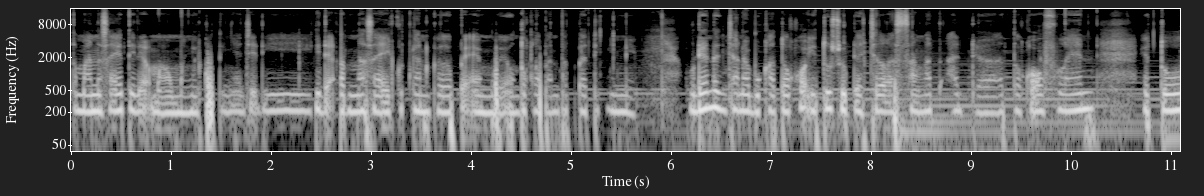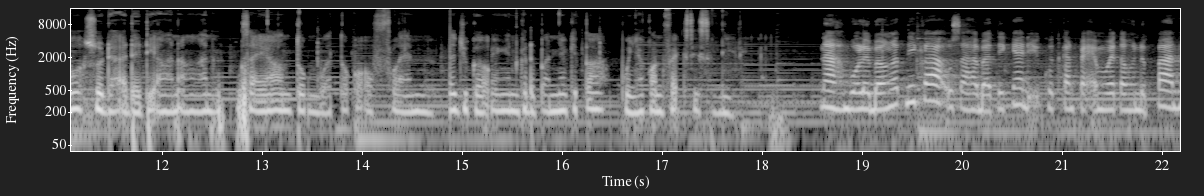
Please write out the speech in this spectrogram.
teman saya tidak mau mengikutinya. Jadi tidak pernah saya ikutkan ke PMW untuk 84 batik ini. Kemudian rencana buka toko itu sudah jelas sangat ada. Toko offline itu sudah ada di angan-angan saya untuk membuat toko offline. Kita juga ingin ke depannya kita punya konveksi sendiri. Nah, boleh banget nih Kak usaha batiknya diikutkan PMW tahun depan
